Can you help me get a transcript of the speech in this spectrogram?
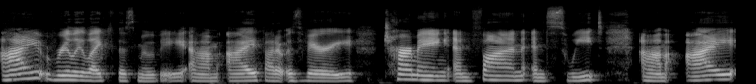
I really liked this movie. Um, I thought it was very charming and fun and sweet. Um, I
